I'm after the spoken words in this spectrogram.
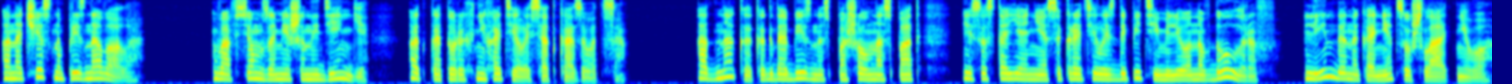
она честно признавала. Во всем замешаны деньги, от которых не хотелось отказываться. Однако, когда бизнес пошел на спад и состояние сократилось до 5 миллионов долларов, Линда наконец ушла от него.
